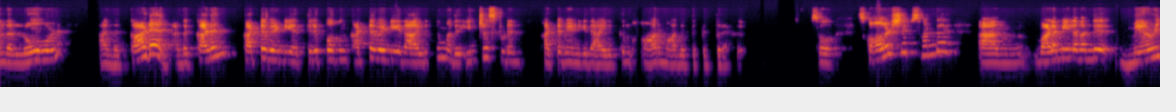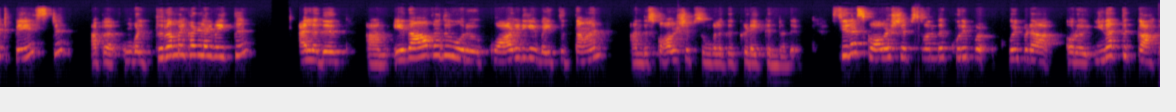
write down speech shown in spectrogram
அந்த லோன் அந்த கடன் அந்த கடன் கட்ட வேண்டிய திருப்பவும் கட்ட வேண்டியதா இருக்கும் அது இன்ட்ரெஸ்டுடன் கட்ட வேண்டியதா இருக்கும் ஆறு மாதத்துக்கு பிறகு. சோ ஸ்காலர்ஷிப்ஸ் வந்து வளமையில வந்து மெரிட் பேஸ்ட் அப்ப உங்கள் திறமைகளை வைத்து அல்லது ஏதாவது ஒரு குவாலிட்டியை வைத்துத்தான் அந்த ஸ்காலர்ஷிப்ஸ் உங்களுக்கு கிடைக்கின்றது. சில ஸ்காலர்ஷிப்ஸ் வந்து குறிப்பு குறிப்பிட ஒரு இனத்துக்காக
